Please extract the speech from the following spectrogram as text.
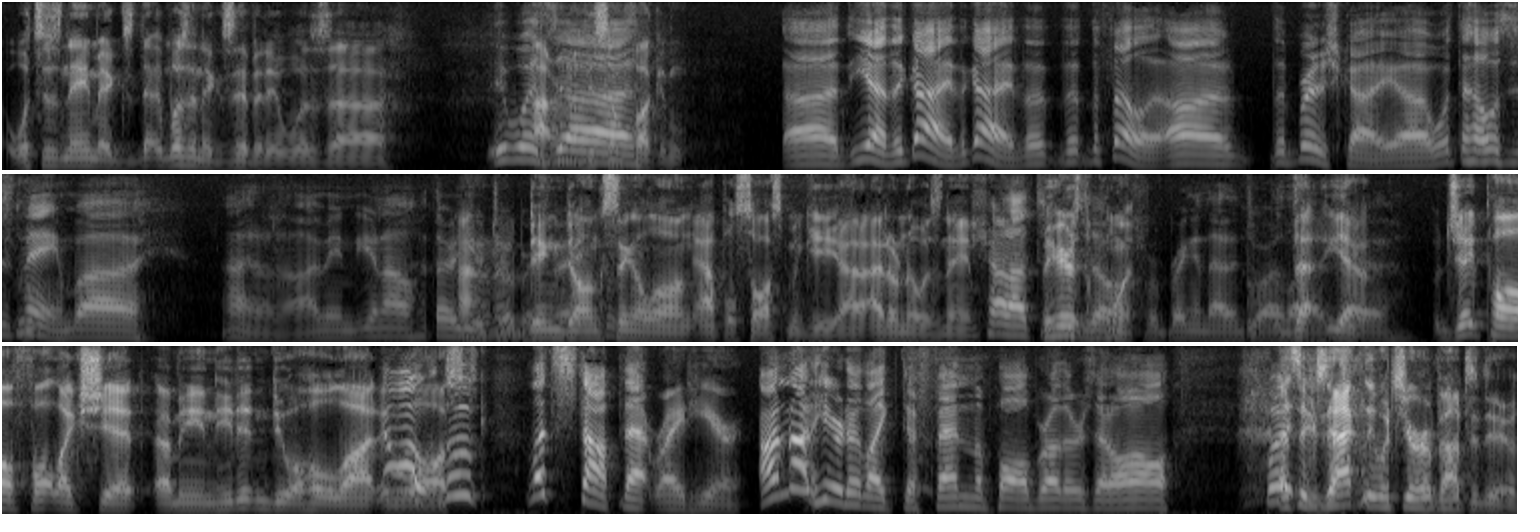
What's his name? It wasn't Exhibit. It was uh, It was I don't know. Uh, some fucking Uh, yeah, the guy, the guy, the the, the fella, uh, the British guy. Uh, what the hell was his name? Uh, I don't know. I mean, you know, they're I don't know. YouTubers. Ding right? dong, sing along, applesauce McGee. I, I don't know his name. Shout out to But here's the point. for bringing that into our That, lives. yeah. Jake Paul fought like shit. I mean, he didn't do a whole lot and No, lost. Luke, let's stop that right here. I'm not here to like defend the Paul brothers at all. But That's exactly what you're about to do.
